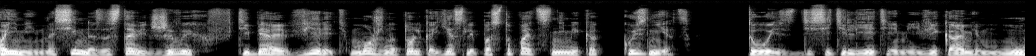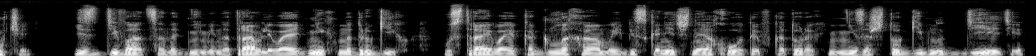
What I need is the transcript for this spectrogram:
Пойми, насильно заставить живых в тебя верить можно только если поступать с ними как кузнец, то есть десятилетиями и веками мучать, издеваться над ними, натравливая одних на других, устраивая как лохамы и бесконечные охоты, в которых ни за что гибнут дети,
